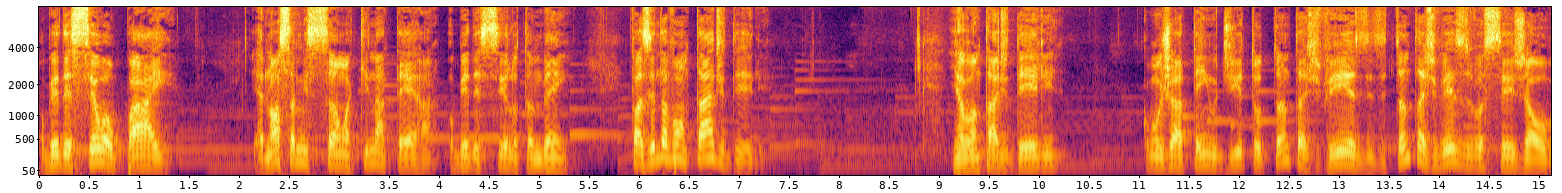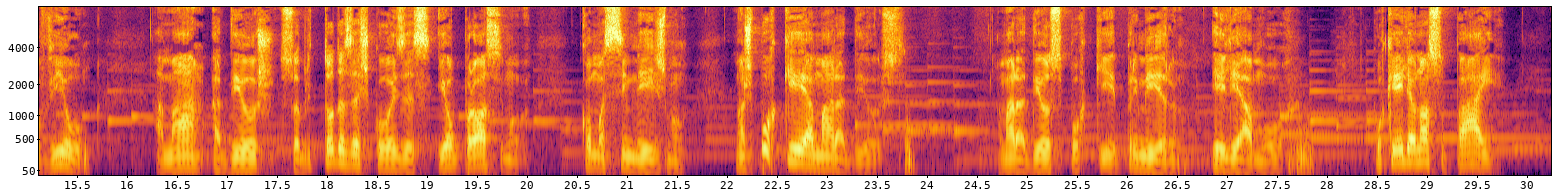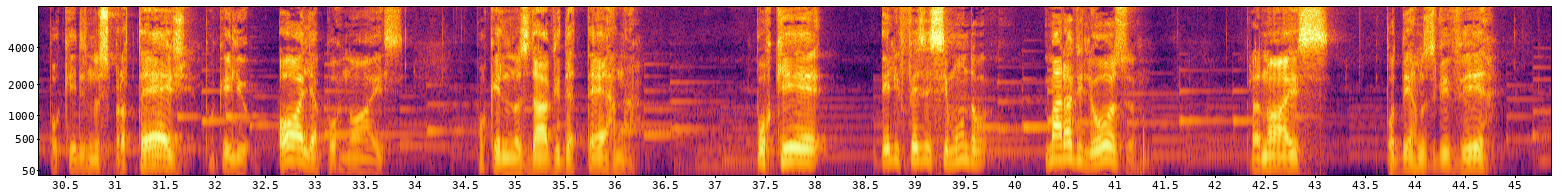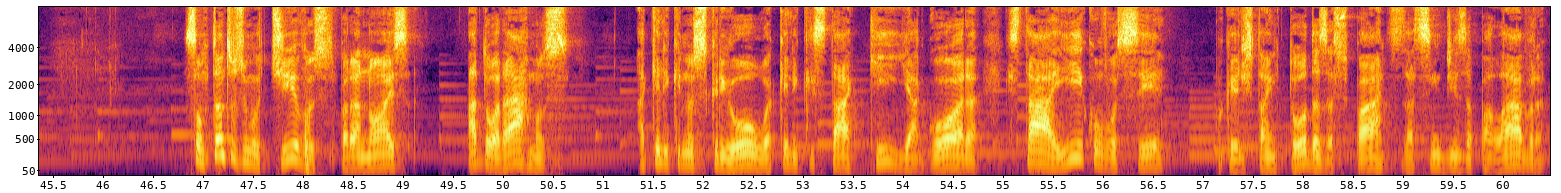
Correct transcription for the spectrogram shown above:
obedeceu ao Pai, é nossa missão aqui na terra obedecê-lo também, fazendo a vontade dele. E a vontade dele, como já tenho dito tantas vezes, e tantas vezes você já ouviu, amar a Deus sobre todas as coisas e ao próximo como a si mesmo. Mas por que amar a Deus? Amar a Deus porque, primeiro, Ele é amor, porque Ele é o nosso Pai, porque Ele nos protege, porque Ele olha por nós, porque Ele nos dá a vida eterna, porque Ele fez esse mundo maravilhoso para nós podermos viver são tantos motivos para nós adorarmos aquele que nos criou, aquele que está aqui e agora, que está aí com você, porque ele está em todas as partes, assim diz a palavra.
